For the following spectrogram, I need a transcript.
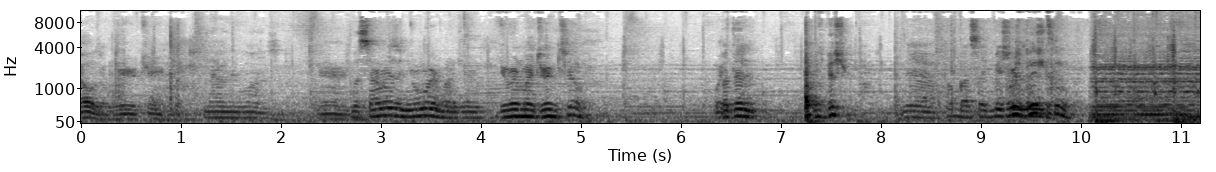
That was a weird dream. That really was. Yeah. But some reason you were in my dream. You were in my dream too. Wait. But then, Where's Bishop? yeah, I'm about to say Bishop Where's was Bishop? too.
